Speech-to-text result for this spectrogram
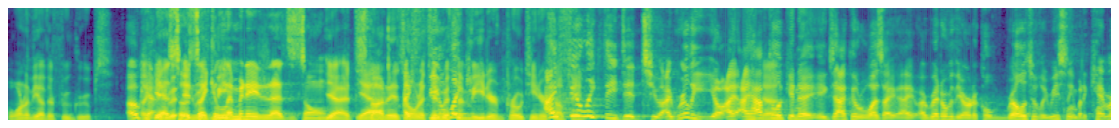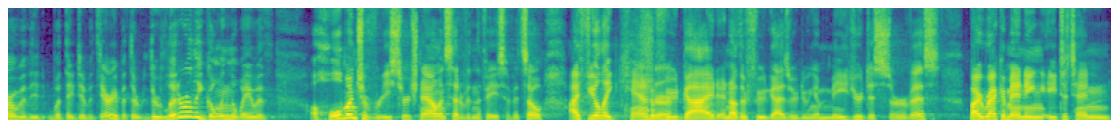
one of the other food groups. Okay. Like Yeah, in- so it's with like meat. eliminated as its own. Yeah, it's not its own. It's in feel with like- the meat or protein or I something. I feel like they did too. I really, you know, I, I have Yeah. to look into exactly what it was. I, I, I read over the article relatively recently, but I can't remember what they, what they did with dairy. But they're, they're literally going the way with a whole bunch of research now instead of in the face of it. So I feel like Canada Sure. Food Guide and other food guides are doing a major disservice by recommending eight to ten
